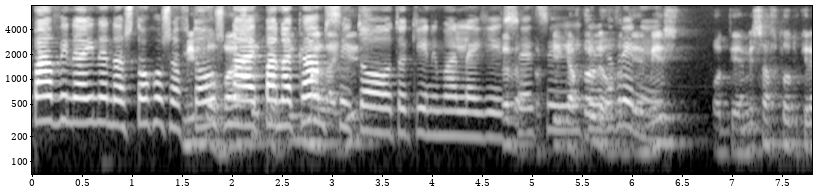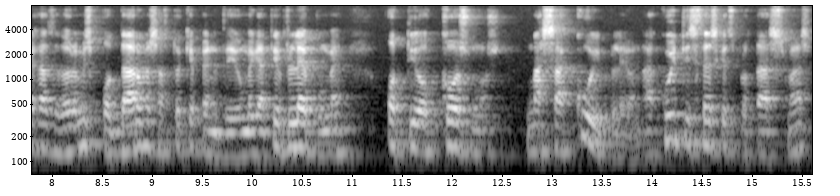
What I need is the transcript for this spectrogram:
πάβει να είναι ένας στόχος αυτός να επανακάμψει το, το κίνημα αλλαγής. Και γι' αυτό λέω ότι εμεί ότι εμείς αυτό του κύριε Χατζηδόρου, εμείς ποντάρουμε σε αυτό και επενδύουμε, γιατί βλέπουμε ότι ο κόσμος μας ακούει πλέον, ακούει τις θέσεις και τις προτάσεις μας,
